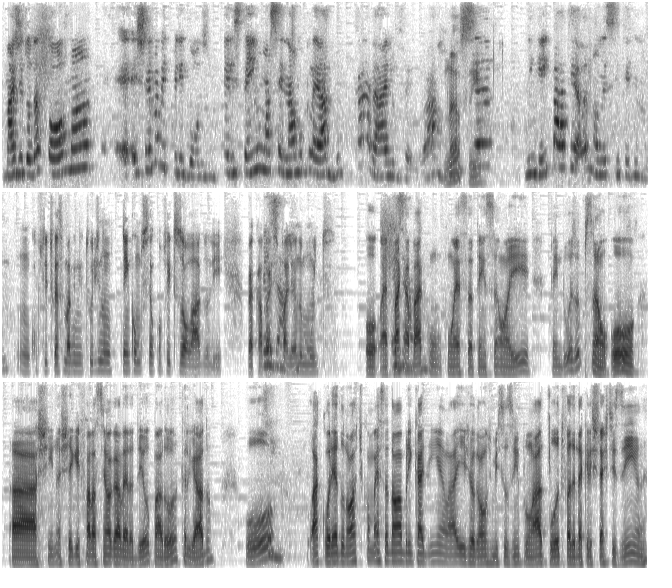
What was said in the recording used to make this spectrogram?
Mas de toda forma é extremamente perigoso. Eles têm um arsenal nuclear do caralho, velho. A Não, Rússia, ninguém bate ela não nesse sentido não. Um conflito com essa magnitude não tem como ser um conflito isolado ali. Vai acabar Exato. espalhando muito. Ou, é, pra Exato. acabar com, com essa tensão aí, tem duas opções. Ou a China chega e fala assim, ó galera, deu, parou, tá ligado? Ou Sim. a Coreia do Norte começa a dar uma brincadinha lá e jogar uns míssilzinhos pra um lado, pro outro, fazendo aqueles testezinhos.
